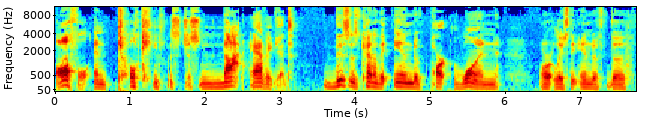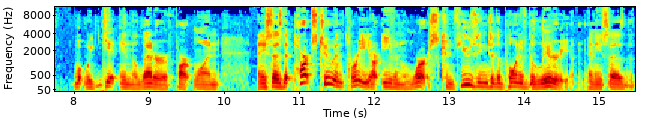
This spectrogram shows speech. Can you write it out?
awful, and Tolkien was just not having it. This is kind of the end of part one, or at least the end of the what we get in the letter of part one. And he says that parts two and three are even worse, confusing to the point of delirium. And he says that,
